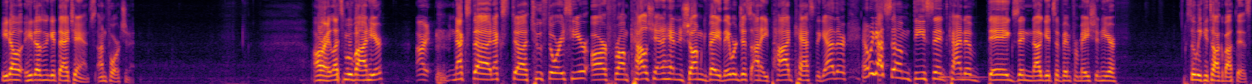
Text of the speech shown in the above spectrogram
He don't he doesn't get that chance. Unfortunate. All right, let's move on here. All right, next uh, next uh, two stories here are from Kyle Shanahan and Sean McVay. They were just on a podcast together, and we got some decent kind of digs and nuggets of information here so we can talk about this.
